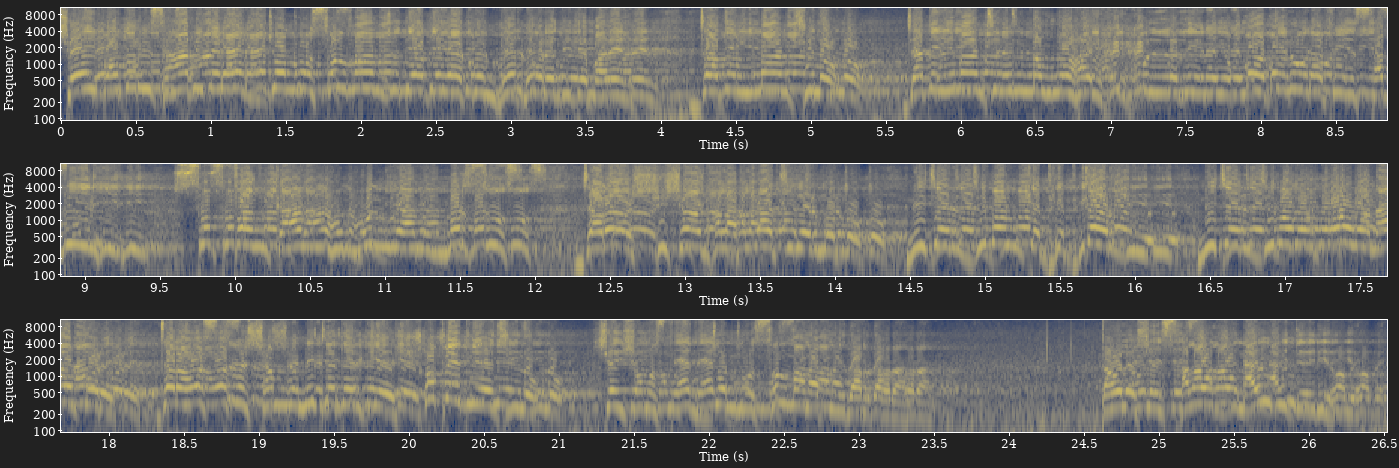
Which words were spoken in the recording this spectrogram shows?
সেই বদরি সাহাবিদের একজন মুসলমান যদি আপনি এখন বের করে দিতে পারেন, যাদের ইমান ছিল, যাদের ইমান ছিল যারা সীসা ঢালা প্রাচীরের মতো নিজের জীবনকে ধিক্কার দিয়ে, নিজের জীবনের পরোয়া না করে, যারা অস্ত্রের সামনে নিজেদেরকে সঁপে দিয়েছিল, সেই সমস্ত একজন মুসলমান আপনি দাঁড় করান। তাহলে সেই সালাউদ্দিন আইয়ুবী তৈরি হবে।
